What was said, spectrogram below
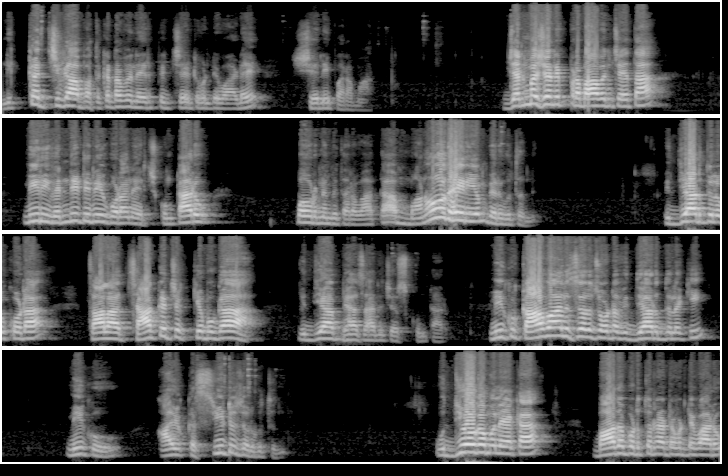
నిక్కచ్చిగా బతకటమే నేర్పించేటువంటి వాడే శని పరమాత్మ. జన్మశని ప్రభావం చేత మీరు ఇవన్నిటినీ కూడా నేర్చుకుంటారు. పౌర్ణమి తర్వాత మనోధైర్యం పెరుగుతుంది. విద్యార్థులు కూడా చాలా చాకచక్యముగా విద్యాభ్యాసాన్ని చేసుకుంటారు. మీకు కావాల్సిన చోట విద్యార్థులకి మీకు ఆ యొక్క సీటు జరుగుతుంది ఉద్యోగము లేక బాధపడుతున్నటువంటి వారు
